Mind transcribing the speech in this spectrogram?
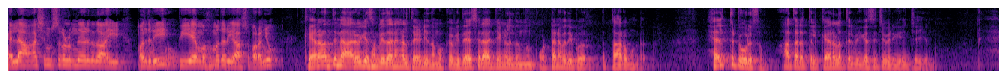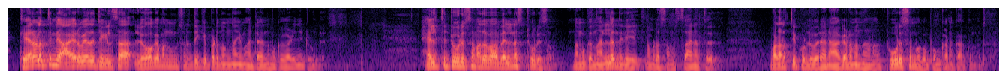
എല്ലാ ആശംസകളും നേരുന്നതായി മന്ത്രി പി എ മുഹമ്മദ് റിയാസ് പറഞ്ഞു. കേരളത്തിന്റെ ആരോഗ്യ സംവിധാനങ്ങൾ തേടി നമുക്ക് വിദേശ രാജ്യങ്ങളിൽ നിന്നും ഒട്ടനവധി പേർ എത്താറുമുണ്ട്. ഹെൽത്ത് ടൂറിസം ആ തരത്തിൽ കേരളത്തിൽ വികസിച്ചു വരികയും ചെയ്യുന്നു. കേരളത്തിന്റെ ആയുർവേദ ചികിത്സ ലോകമെങ്ങും ശ്രദ്ധിക്കപ്പെടുന്ന ഒന്നായി മാറ്റാൻ നമുക്ക് കഴിഞ്ഞിട്ടുണ്ട്. ഹെൽത്ത് ടൂറിസം അഥവാ വെൽനസ് ടൂറിസം നമുക്ക് നല്ല നിലയിൽ നമ്മുടെ സംസ്ഥാനത്ത് വളർത്തിക്കൊണ്ടുവരാനാകണമെന്നാണ് ടൂറിസം വകുപ്പും കണക്കാക്കുന്നത്.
